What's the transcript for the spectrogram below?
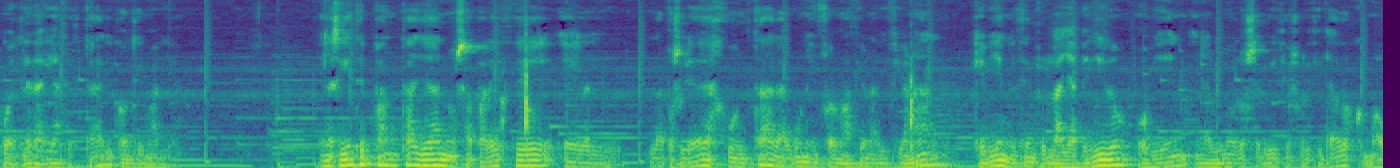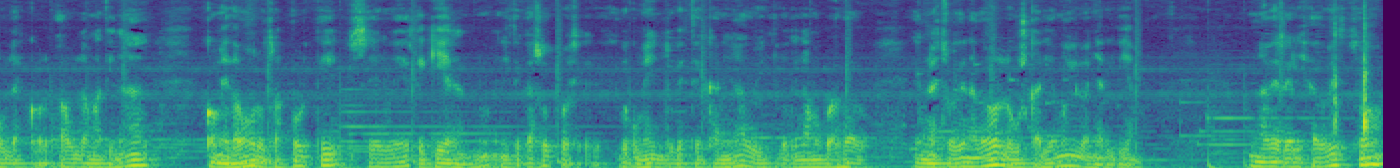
pues le daría aceptar y continuaría. En la siguiente pantalla nos aparece la posibilidad de adjuntar alguna información adicional que bien el centro la haya pedido o bien en alguno de los servicios solicitados como aula, aula matinal, comedor o transporte se le requieran. En este caso, pues el documento que esté escaneado y lo tengamos guardado en nuestro ordenador, lo buscaríamos y lo añadiríamos. Una vez realizado esto,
